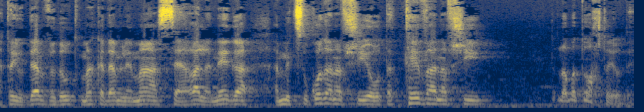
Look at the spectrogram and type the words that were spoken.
אתה יודע בוודאות מה קדם למה, הסערה לנגע, המצוקות הנפשיות, הטבע הנפשי. לא בטוח שאתה יודע.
